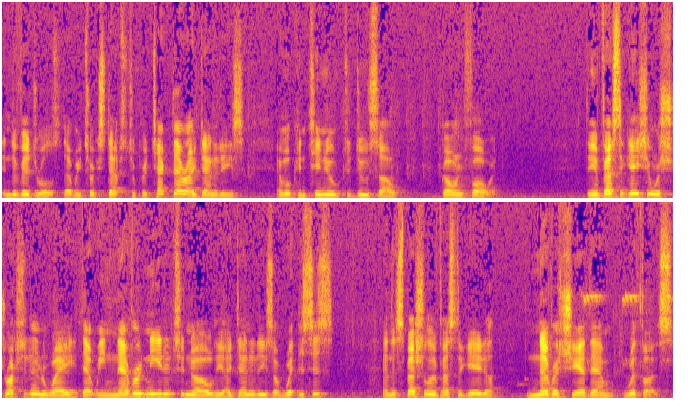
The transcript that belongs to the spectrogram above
individuals that we took steps to protect their identities and will continue to do so going forward. The investigation was structured in a way that we never needed to know the identities of witnesses, and the special investigator never shared them with us.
